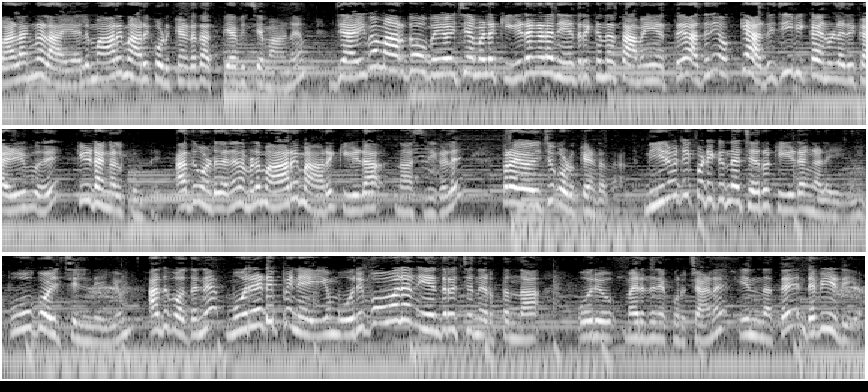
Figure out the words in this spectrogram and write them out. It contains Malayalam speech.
വളങ്ങളായാലും മാറി മാറി കൊടുക്കേണ്ടത് അത്യാവശ്യമാണ്. ജൈവമാർഗം ഉപയോഗിച്ച് നമ്മൾ കീടങ്ങളെ നിയന്ത്രിക്കുന്ന സമയത്ത് അതിനെയൊക്കെ അതിജീവിക്കാനുള്ള ഒരു കഴിവ് കീടങ്ങൾക്കുണ്ട്. അതുകൊണ്ട് തന്നെ നമ്മൾ മാറി മാറി കീടനാശിനികൾ പ്രയോഗിച്ചു കൊടുക്കേണ്ടതാണ്. നീരൂറ്റി പിടിക്കുന്ന ചെറു കീടങ്ങളെയും പൂകൊഴിച്ചിലിനെയും അതുപോലെ തന്നെ മുരടിപ്പിനെയും ഒരുപോലെ നിയന്ത്രിച്ച് നിർത്തുന്ന ഒരു മരുന്നിനെ കുറിച്ചാണ് ഇന്നത്തെ എന്റെ വീഡിയോ.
